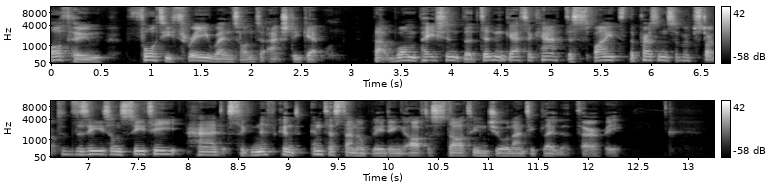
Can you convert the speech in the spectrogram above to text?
of whom 43 went on to actually get one. That one patient that didn't get a cath, despite the presence of obstructive disease on CT, had significant intestinal bleeding after starting dual antiplatelet therapy.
